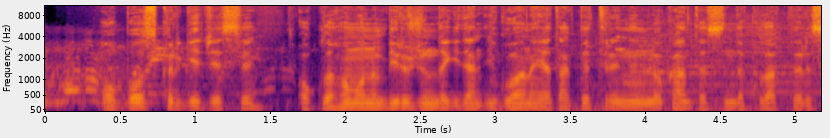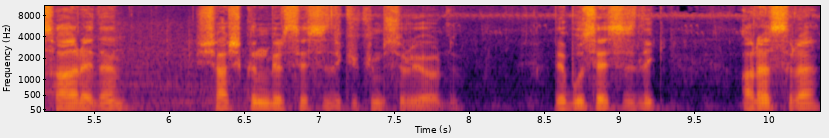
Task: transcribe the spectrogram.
God! O Bozkır gecesi Oklahoma'nın bir ucunda giden iguana yataklı treninin lokantasında kulakları sağır eden şaşkın bir sessizlik hüküm sürüyordu. Ve bu sessizlik ara sıra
